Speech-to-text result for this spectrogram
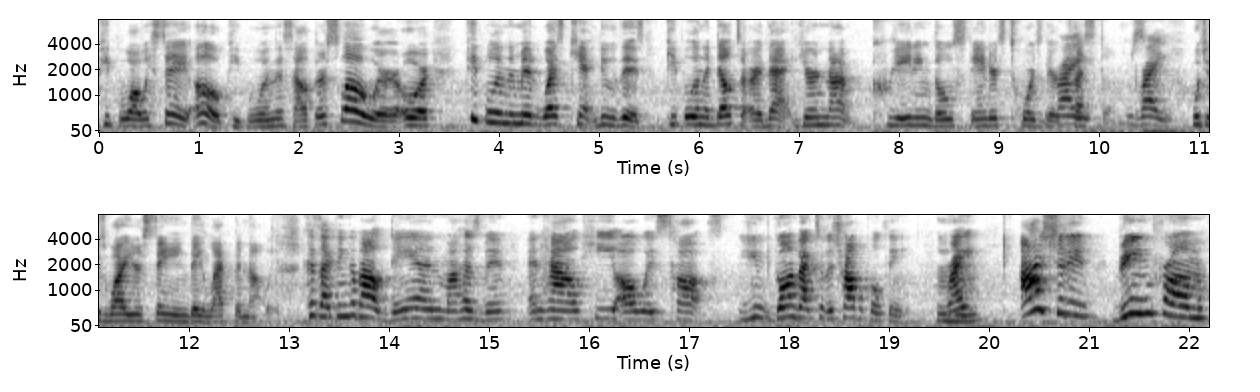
people always say, "Oh, people in the South are slower," or "People in the Midwest can't do this." People in the Delta are that. You're not creating those standards towards their Right. customs, right which is why you're saying they lack the knowledge. Because I think about Dan, my husband, and how he always talks. You going back to the tropical thing, right? Mhm. I shouldn't. Being from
